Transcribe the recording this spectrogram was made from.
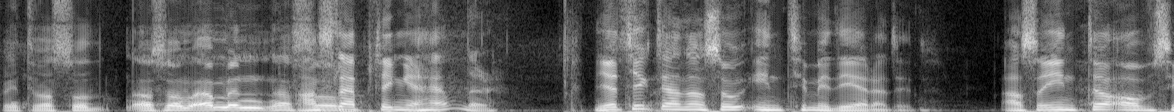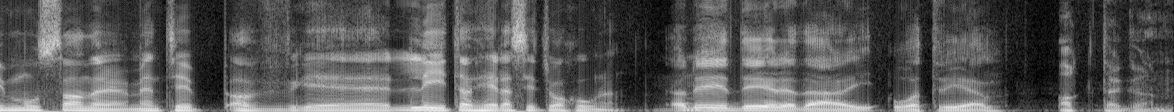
Får inte vara så, alltså, ja, men, alltså Han släppte inga händer. Jag tyckte att han såg intimiderad ut. Alltså inte av sin motståndare, men typ av eh, lite av hela situationen. ja, det, är- det är det där återigen. Octagon.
